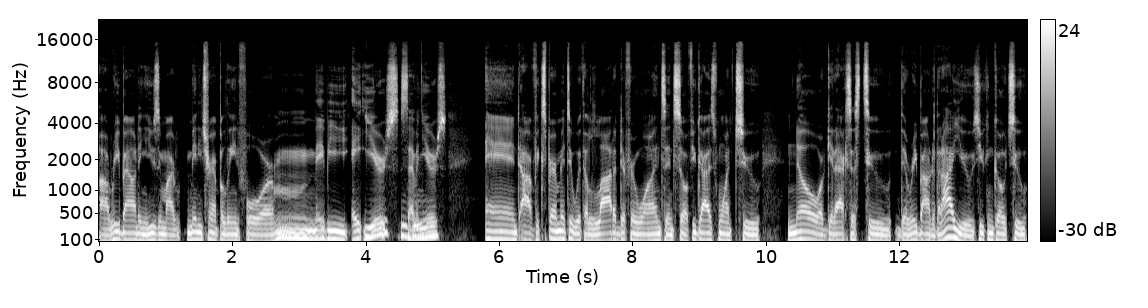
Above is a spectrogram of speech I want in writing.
uh, rebounding using my mini trampoline for mm, maybe eight years, mm-hmm. seven years. And I've experimented with a lot of different ones. And so if you guys want to know or get access to the rebounder that I use, you can go to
